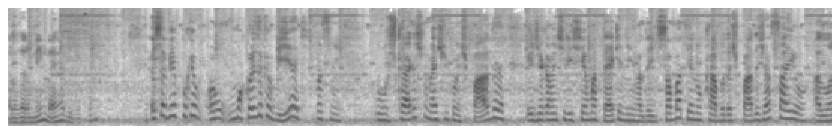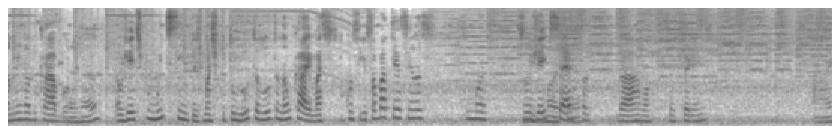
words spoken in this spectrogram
elas eram bem merdas, assim? Eu sabia porque uma coisa que eu via é que, tipo assim, os caras que mexem com espada, eles geralmente eles têm uma técnica de só bater no cabo da espada e já saiu a lâmina do cabo. Uhum. É um jeito, tipo, muito simples, mas tipo, tu luta, luta, não cai, mas se tu conseguir só bater assim, elas se mancham. Um jeito certo da arma, são diferentes. Ai,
